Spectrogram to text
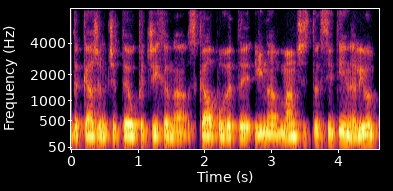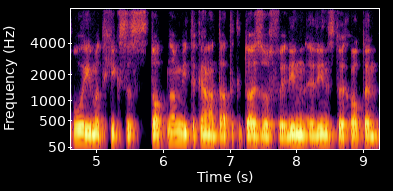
да кажем, че те окачиха на скалповете и на Манчестър Сити, и на Ливърпул, имат хик с Тотнам и така нататък. Тоест в един, един страхотен,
